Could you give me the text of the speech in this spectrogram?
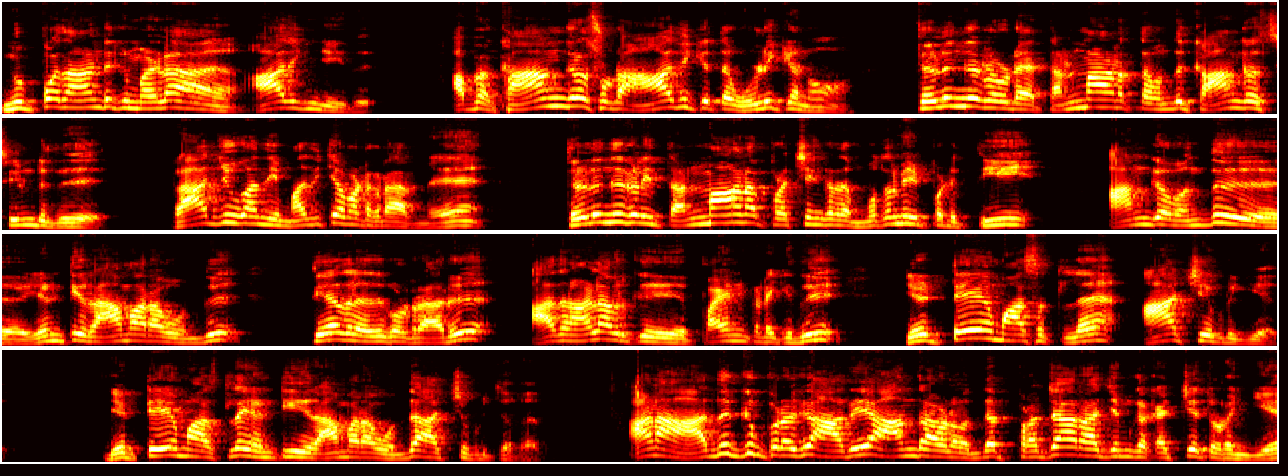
முப்பது ஆண்டுக்கு மேலே ஆதிக்கம் செய்யுது. அப்போ காங்கிரஸோட ஆதிக்கத்தை ஒழிக்கணும். தெலுங்கர்களோட தன்மானத்தை வந்து காங்கிரஸ் சீண்டுது ராஜீவ்காந்தி மதிக்க மாட்டேங்கிறாருன்னு தெலுங்குகளின் தன்மான பிரச்சனைங்கிறத முதன்மைப்படுத்தி அங்கே வந்து என் டி ராமாராவ் வந்து தேர்தல் எதிர்கொள்கிறாரு அதனால் அவருக்கு பயன் கிடைக்குது. எட்டே மாதத்தில் ஆட்சியை பிடிக்காது எட்டே மாதத்தில் என் டி ராமாராவ் வந்து ஆட்சி பிடிச்சிடுறாரு ஆனால் அதுக்கு பிறகு அதே ஆந்திராவில் வந்த பிரஜாராஜ்யம் கட்சியை தொடங்கிய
